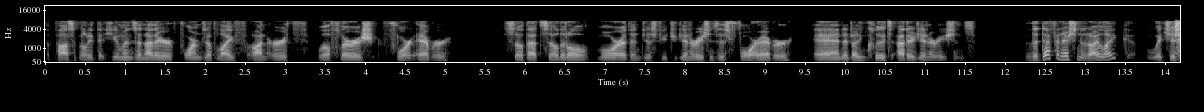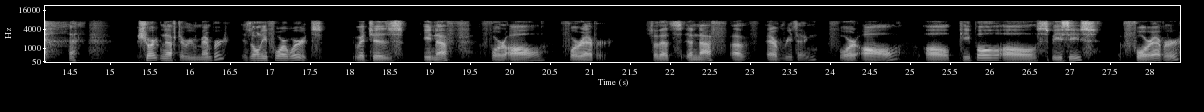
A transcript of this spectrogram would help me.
The possibility that humans and other forms of life on Earth will flourish forever. So that's a little more than just future generations is forever, and it includes other generations. The definition that I like, which is short enough to remember, is only four words, which is enough for all forever. So that's enough of everything for all, all people, all species forever,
